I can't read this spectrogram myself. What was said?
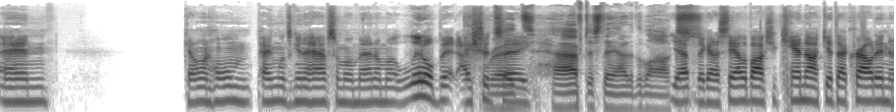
and going home, Penguins gonna have some momentum a little bit, I should say. Preds have to stay out of the box. Yep, they got to stay out of the box. You cannot get that crowd in.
